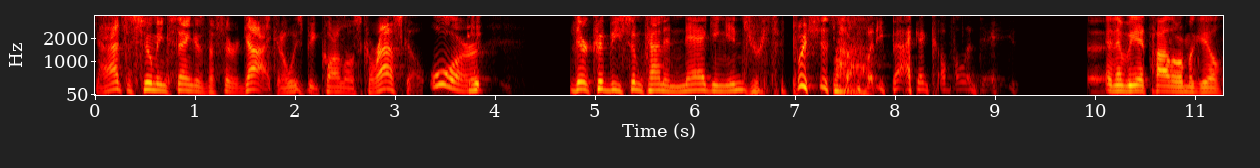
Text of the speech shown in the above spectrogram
Now, that's assuming Senga's the third guy. It could always be Carlos Carrasco. Or he, there could be some kind of nagging injury that pushes somebody back a couple of days. And then we get Tylor Megill.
